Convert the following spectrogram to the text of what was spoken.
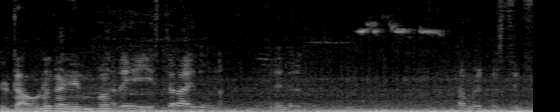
ഈ ടൗണ് കഴിയുമ്പോൾ അത് ഈസ്റ്റർ ആയതുകൊണ്ടാണ് ക്രിസ്ത്യൻസ്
